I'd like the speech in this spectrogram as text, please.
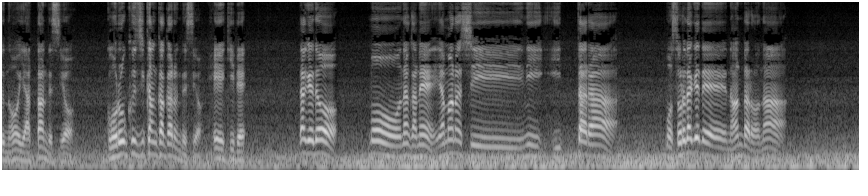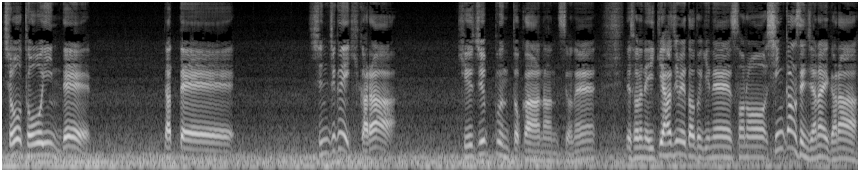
うのをやったんですよ。5、6時間かかるんですよ。平気で。だけど、もうなんかね、山梨に行ったら、もうそれだけで、なんだろうな、超遠いんで、だって、新宿駅から90分とかなんですよね。で、それね、行き始めた時ね、その、新幹線じゃないから、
